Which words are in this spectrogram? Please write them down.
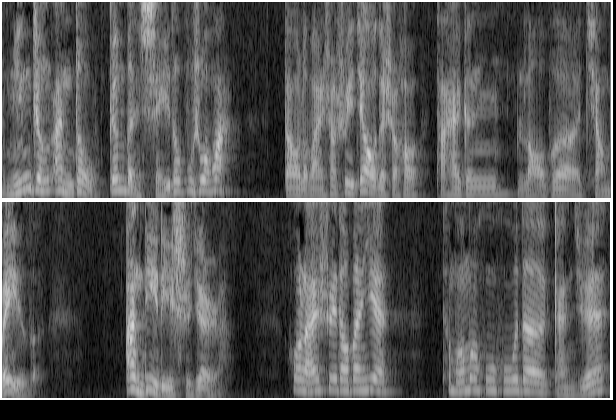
明争暗斗，根本谁都不说话。到了晚上睡觉的时候，他还跟老婆抢被子，暗地里使劲儿啊。后来睡到半夜，他模模糊糊的感觉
